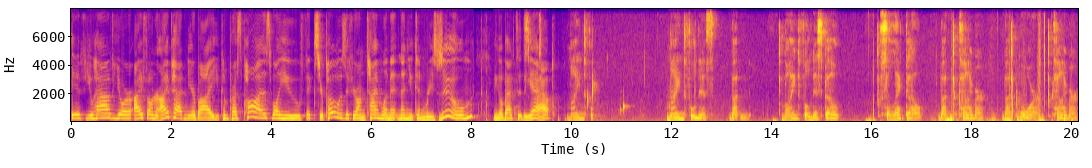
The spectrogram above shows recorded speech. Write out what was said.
if you have your iPhone or iPad nearby, you can press pause while you fix your pose if you're on a time limit, and then you can resume. Let me go back to the app. Mindful. Mindfulness, button. Mindfulness bell. Select bell, button. Timer, button. More, timer.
